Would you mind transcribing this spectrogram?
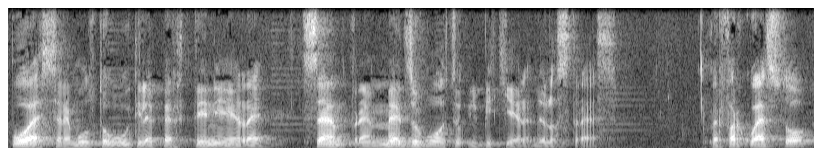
può essere molto utile per tenere sempre mezzo vuoto il bicchiere dello stress. Per far questo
